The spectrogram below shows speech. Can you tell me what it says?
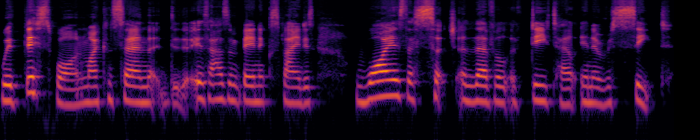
with this one, my concern that it hasn't been explained is why is there such a level of detail in a receipt?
